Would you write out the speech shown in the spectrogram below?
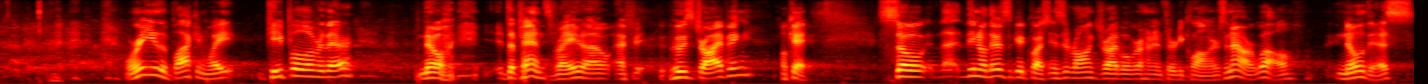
Weren't you the black and white people over there? No, it depends, right? Uh, it, who's driving? Okay. So, that, you know, there's a good question. Is it wrong to drive over 130 kilometers an hour? Well, know this.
